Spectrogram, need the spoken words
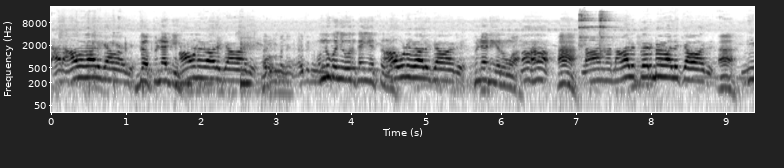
யார் அவன் வேலைக்கு ஆகாது இதோ பின்னாடி. அவனும் வேலைக்கு ஆகாது இன்னும் கொஞ்சம் ஒரு கை எடுத்துரும் அவனும் வேலைக்கு ஆகாது பின்னாடி வருவான் நாங்க நாலு பேருமே வேலைக்கு ஆகாது நீ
